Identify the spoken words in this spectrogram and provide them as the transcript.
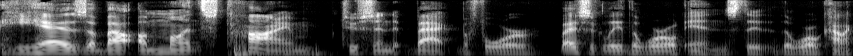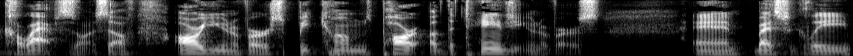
he has about a month's time to send it back before basically the world ends. The the world kind of collapses on itself. Our universe becomes part of the tangent universe. And basically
